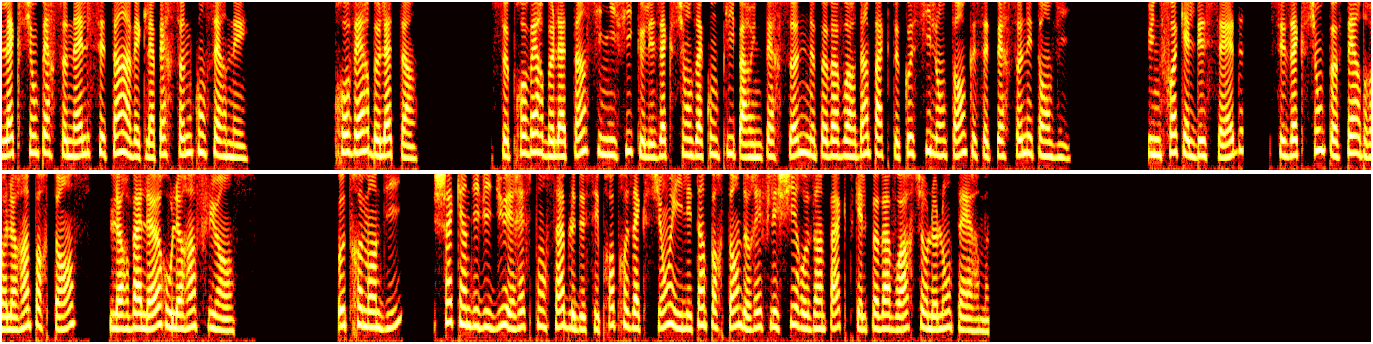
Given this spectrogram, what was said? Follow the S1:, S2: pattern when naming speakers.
S1: L'action personnelle s'éteint avec la personne concernée. Proverbe latin. Ce proverbe latin signifie que les actions accomplies par une personne ne peuvent avoir d'impact qu'aussi longtemps que cette personne est en vie. Une fois qu'elle décède, ces actions peuvent perdre leur importance, leur valeur ou leur influence. Autrement dit, chaque individu est responsable de ses propres actions et il est important de réfléchir aux impacts qu'elles peuvent avoir sur le long terme.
